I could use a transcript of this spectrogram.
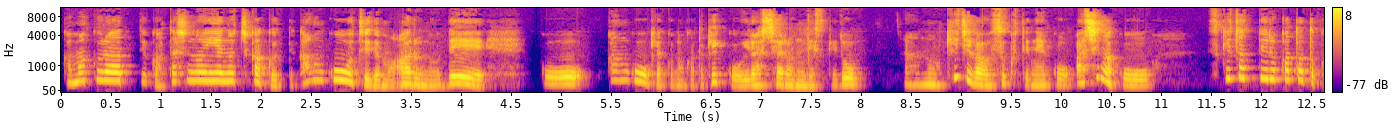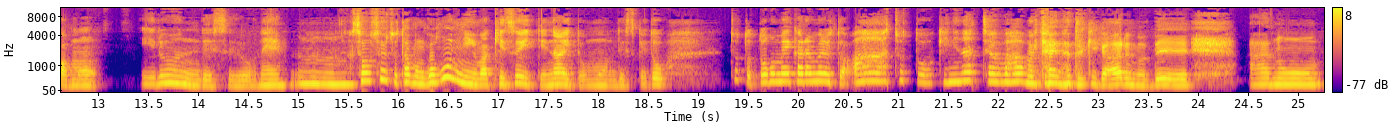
鎌倉っていうか、私の家の近くって観光地でもあるので、こう、観光客の方結構いらっしゃるんですけど、あの、生地が薄くてね、こう、足がこう、透けちゃってる方とかもいるんですよね。うん、そうすると多分ご本人は気づいてないと思うんですけど、ちょっと遠目から見ると、ああ、ちょっと気になっちゃうわ、みたいな時があるので、あの、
